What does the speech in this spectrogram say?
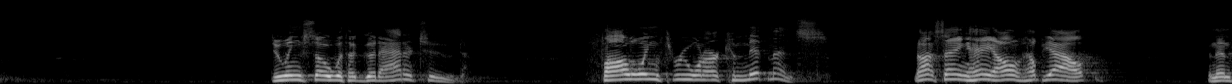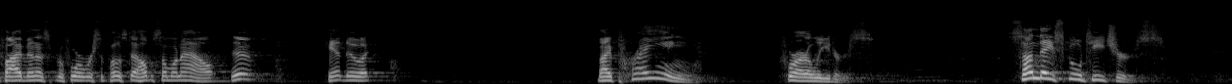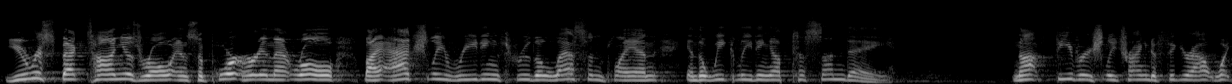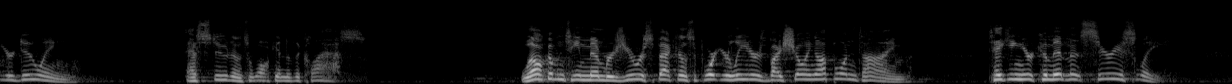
Doing so with a good attitude, following through on our commitments, not saying, hey, I'll help you out, and then five minutes before we're supposed to help someone out, yeah, can't do it. By praying for our leaders, Sunday school teachers, you respect Tanya's role and support her in that role by actually reading through the lesson plan in the week leading up to Sunday. Not feverishly trying to figure out what you're doing as students walk into the class. Welcome, team members. You respect and support your leaders by showing up on time, taking your commitment seriously,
